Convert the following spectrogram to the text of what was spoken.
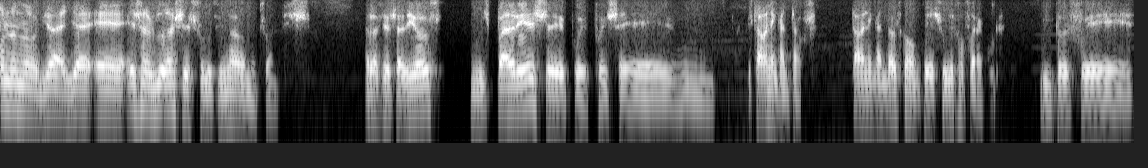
No, no, no, ya, ya, eh, esas dudas se solucionaron mucho antes. Gracias a Dios, mis padres, eh, pues, pues eh, estaban encantados. Estaban encantados con que su hijo fuera cura. Entonces fue,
